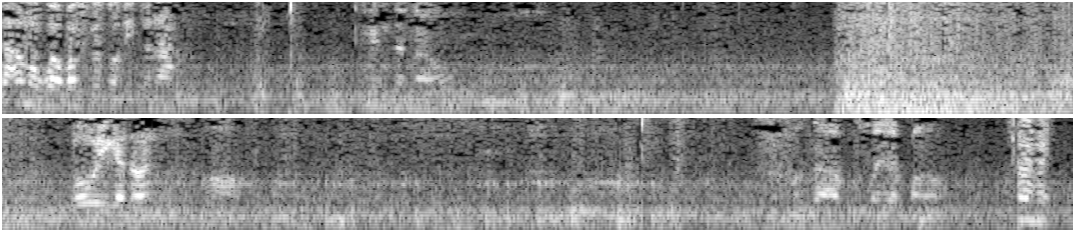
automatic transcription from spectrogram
Saan magbabasko to? Dito na. Mindanao. Uuwi ka doon? Oo. Mag-aapasaya pa ako.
